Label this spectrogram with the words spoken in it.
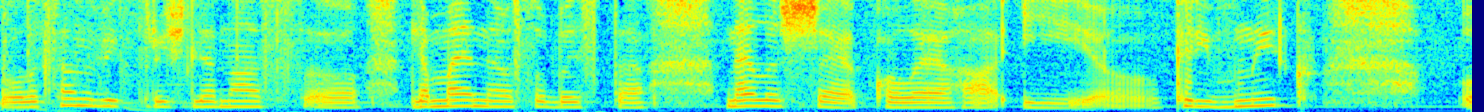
Олександр Вікторович для нас, е, для мене особисто, не лише колега і е, керівник. Е,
